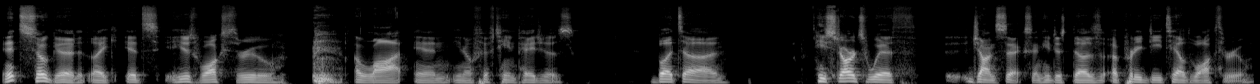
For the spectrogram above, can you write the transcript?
and it's so good. Like it's he just walks through a lot in you know 15 pages, but uh, he starts with John 6 and he just does a pretty detailed walkthrough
